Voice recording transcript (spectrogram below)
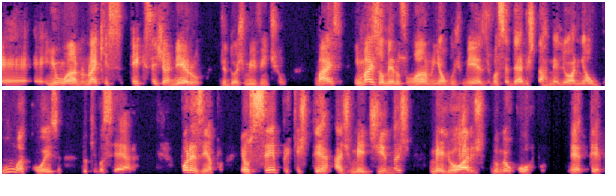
é, é, em um ano, não é que tem que ser janeiro de 2021, mas em mais ou menos um ano, em alguns meses, você deve estar melhor em alguma coisa do que você era. Por exemplo, eu sempre quis ter as medidas melhores do meu corpo, né? ter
